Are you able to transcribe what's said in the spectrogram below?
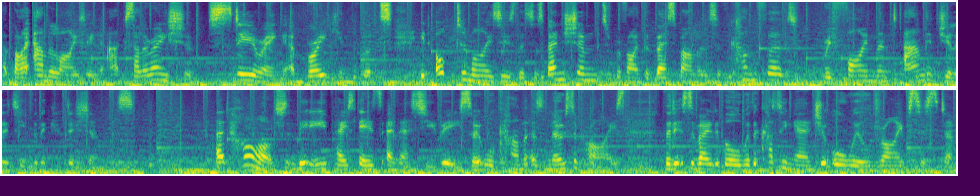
Uh, by analysing acceleration, steering and brake inputs, it optimises the suspension to provide the best balance of comfort, refinement and agility for the conditions. At heart, the E-Pace is an SUV, so it will come as no surprise that it's available with a cutting-edge all-wheel drive system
